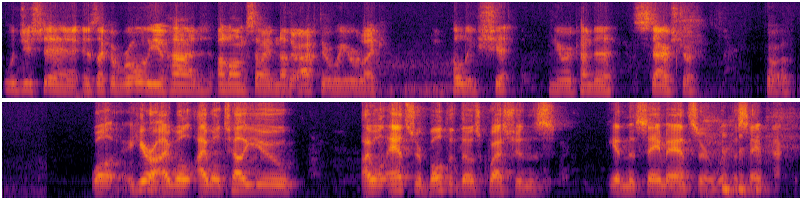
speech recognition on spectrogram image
would you say is like a role you had alongside another actor where you were like, holy shit, and you were kind of starstruck? Sort of. Well, here I will I will tell you, I will answer both of those questions in the same answer with the same actor.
